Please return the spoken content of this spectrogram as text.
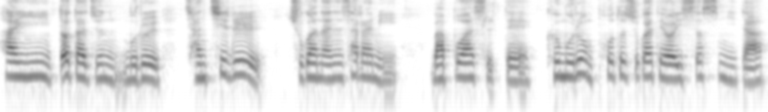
하인이 떠다 준 물을 잔치를 주관하는 사람이 맛보았을 때 그 물은 포도주가 되어 있었습니다.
